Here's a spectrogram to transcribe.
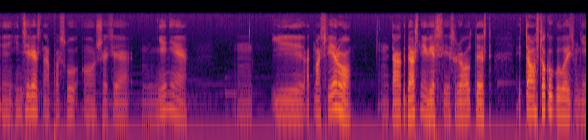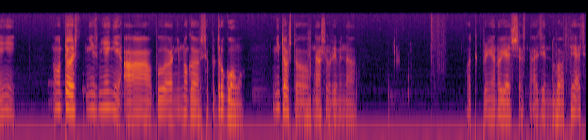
Интересно послушать э, мнение и атмосферу тогдашней версии Survival Test. Ведь там столько было изменений. Ну, то есть не изменений, а было немного все по-другому. Не то, что в наши времена. Вот, к примеру, я сейчас на 1, 2, 5.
